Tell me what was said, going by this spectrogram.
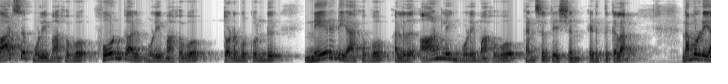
வாட்ஸ்அப் மூலியமாகவோ ஃபோன் கால் மூலியமாகவோ தொடர்பு கொண்டு நேரடியாகவோ அல்லது ஆன்லைன் மூலியமாகவோ கன்சல்டேஷன் எடுத்துக்கலாம். நம்மளுடைய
